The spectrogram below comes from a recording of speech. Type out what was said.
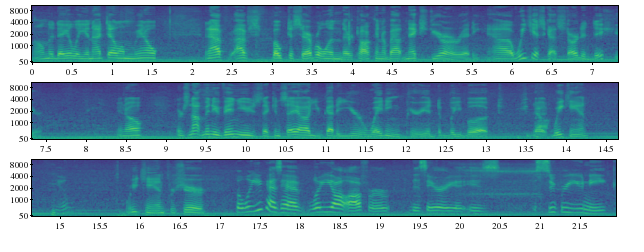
on the daily, and I tell them, you know, and I've I've spoke to several, and they're talking about next year already. Uh, we just got started this year. You know, there's not many venues that can say, oh, you've got a year waiting period to be booked, Yeah. but we can. Yeah. We can for sure. But what you guys have, what y'all offer this area is super unique.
